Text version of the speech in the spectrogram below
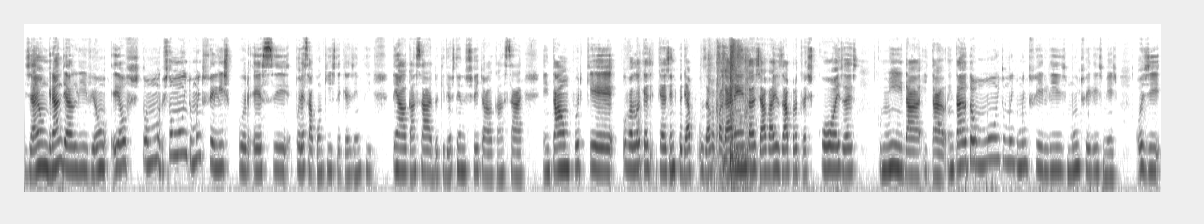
já é um grande alívio. Eu, estou, estou muito, muito feliz por, esse, por essa conquista que a gente tem alcançado, que Deus tem nos feito alcançar. Então, porque o valor que a, que a gente podia usar para pagar renda já vai usar para outras coisas, comida e tal. Então, eu estou muito, muito, muito feliz, muito feliz mesmo. Hoje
